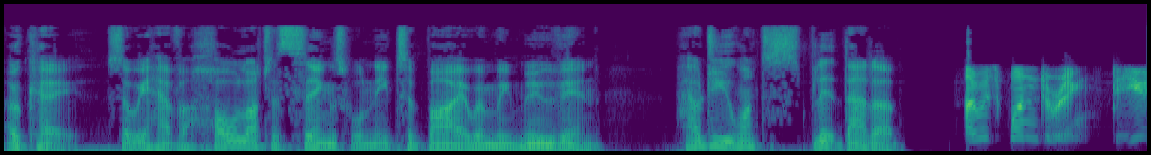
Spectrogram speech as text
Okay, so we have a whole lot of things we'll need to buy when we move in. How do you want to split that up? I was wondering, do you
